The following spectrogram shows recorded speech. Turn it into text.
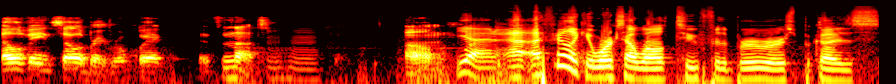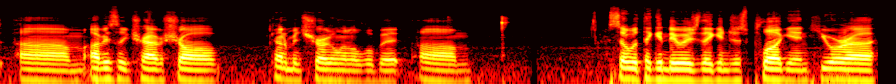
elevate and celebrate real quick. It's nuts. hmm Um, Yeah, and I feel like it works out well too for the Brewers because um, obviously Travis Shaw kind of been struggling a little bit. Um, so what they can do is they can just plug in Hiura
